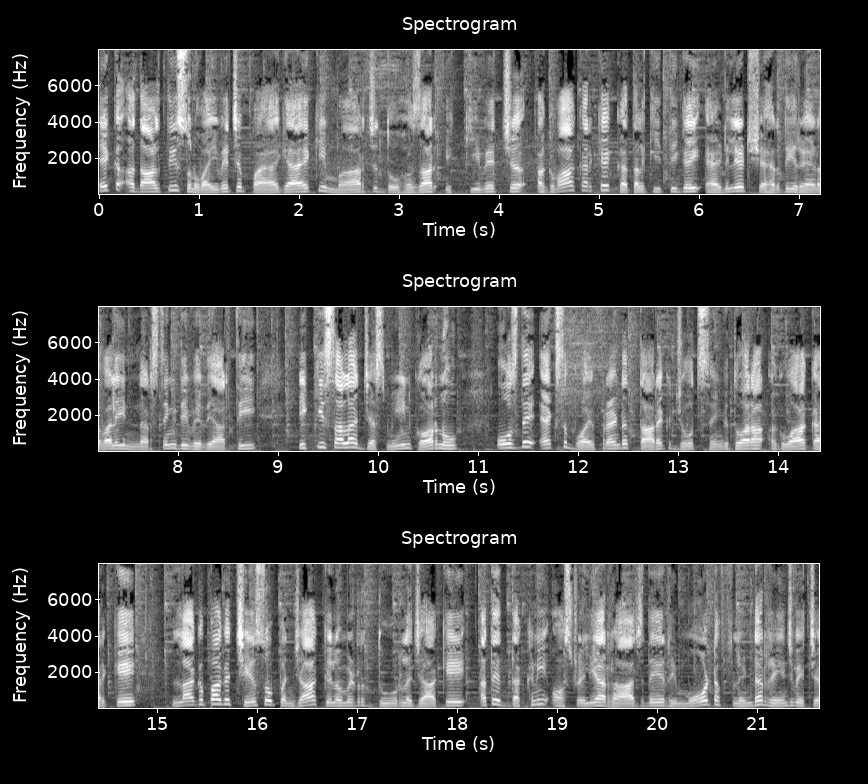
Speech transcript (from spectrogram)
ਇੱਕ ਅਦਾਲਤੀ ਸੁਣਵਾਈ ਵਿੱਚ ਪਾਇਆ ਗਿਆ ਹੈ ਕਿ ਮਾਰਚ 2021 ਵਿੱਚ ਅਗਵਾ ਕਰਕੇ ਕਤਲ ਕੀਤੀ ਗਈ ਐਡੀਲੇਟ ਸ਼ਹਿਰ ਦੀ ਰਹਿਣ ਵਾਲੀ ਨਰਸਿੰਗ ਦੀ ਵਿਦਿਆਰਥੀ 21 ਸਾਲਾ ਜਸਮੀਨ ਕੌਰ ਨੂੰ ਉਸ ਦੇ ਐਕਸ ਬॉयਫ੍ਰੈਂਡ ਤਾਰਕ ਜੋਤ ਸਿੰਘ ਦੁਆਰਾ ਅਗਵਾ ਕਰਕੇ ਲਗਭਗ 650 ਕਿਲੋਮੀਟਰ ਦੂਰ ਲਿਜਾ ਕੇ ਅਤੇ ਦੱਖਣੀ ਆਸਟ੍ਰੇਲੀਆ ਰਾਜ ਦੇ ਰਿਮੋਟ ਫਲਿੰਡਰ ਰੇਂਜ ਵਿੱਚ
